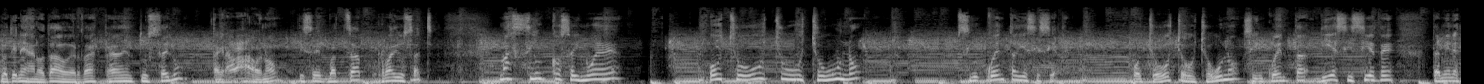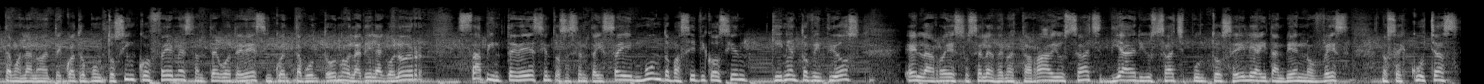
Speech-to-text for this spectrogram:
Lo tienes anotado, ¿verdad? Está en tu celu, está grabado, ¿no? Dice WhatsApp Radio Sach. Más 569 8881 5017. 8881 5017. También estamos en la 94.5 FM, Santiago TV 50.1, la tela color, Sapin TV 166, Mundo Pacífico 100, 522 en las redes sociales de nuestra radio Sach, diariosach.cl. Ahí también nos ves, nos escuchas,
